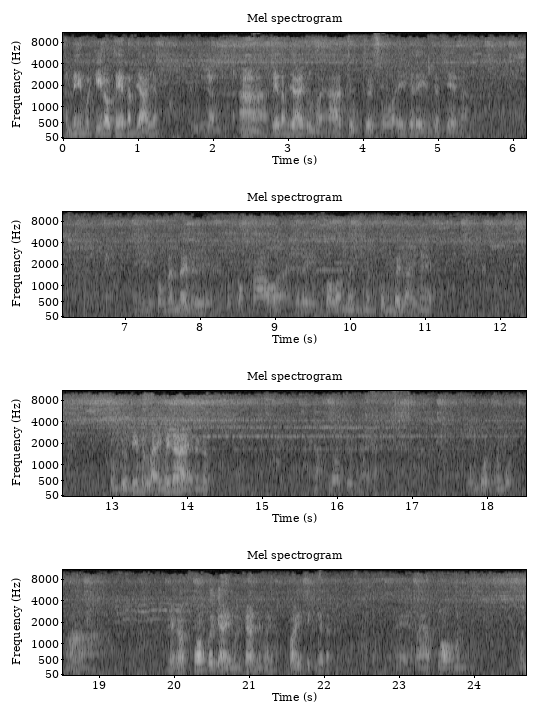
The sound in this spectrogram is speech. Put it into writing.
อันนี้เมื่อกี้เราเทสน้ำยาอย่างอันนี้ยังอ่า เทน้ำยาให้ดูหน่อยหาจุดสวยๆจะได้เห็นชัดเจนอะนี่ ตรงนั้นได้เลยตรงขาวๆอะจะได้เห็นเพราะว่าไม่มันคงไม่ไหลแน่ตรงจุดนี้มันไหลไม่ได้นะครับหยอดจุดไหนอะข้างบนข้างบนอ่าเนี่ยครับฟองก็ใหญ่เหมือนกันเห็นไหมไฟติดไม่ได้เห็นไหมครับฟองมันมัน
